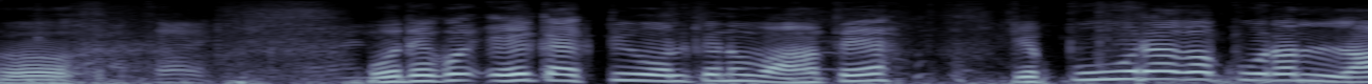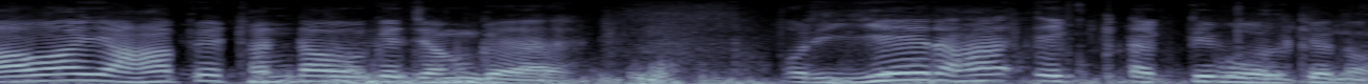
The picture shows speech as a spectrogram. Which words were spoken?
ओ वो देखो, एक एक्टिव वोल्केनो वहाँ पे है। ये पूरा का पूरा लावा यहाँ पे ठंडा होके जम गया है। और ये रहा एक एक्टिव वोल्केनो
